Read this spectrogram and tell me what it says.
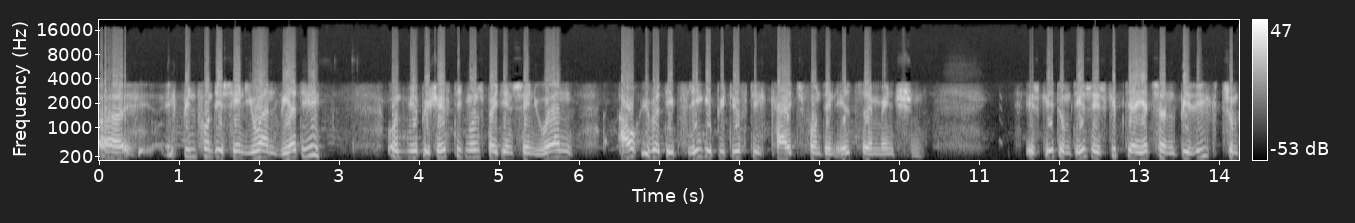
Äh, ich bin von den Senioren Verdi und wir beschäftigen uns bei den Senioren auch über die Pflegebedürftigkeit von den älteren Menschen. Es geht um das, es gibt ja jetzt einen Bericht zum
